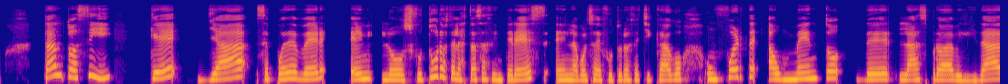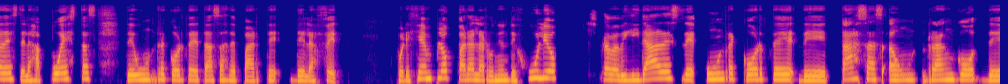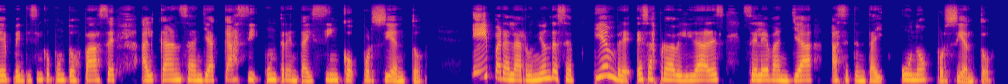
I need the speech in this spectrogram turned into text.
Tanto así que ya se puede ver en los futuros de las tasas de interés en la Bolsa de Futuros de Chicago un fuerte aumento de las probabilidades, de las apuestas de un recorte de tasas de parte de la Fed. Por ejemplo, para la reunión de julio, probabilidades de un recorte de tasas a un rango de 25 puntos base alcanzan ya casi un 35%. Y para la reunión de septiembre, esas probabilidades se elevan ya a 71%.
